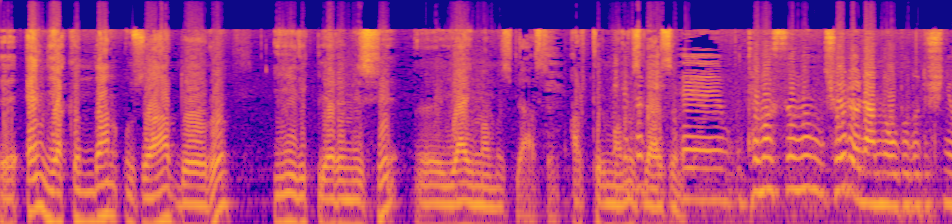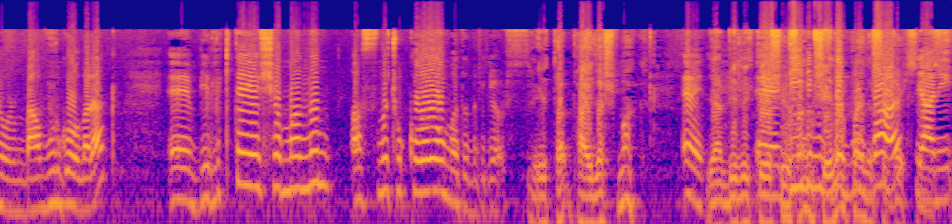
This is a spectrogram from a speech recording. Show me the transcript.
e, en yakından uzağa doğru iyiliklerimizi e, yaymamız lazım, arttırmamız Tabii, lazım. e, temasının şöyle önemli olduğunu düşünüyorum ben vurgu olarak. E, birlikte yaşamanın aslında çok kolay olmadığını biliyoruz. E, ta- paylaşmak. Evet. Yani birlikte E, yaşıyorsan bir şeyler bu var. paylaşacaksınız. Yani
